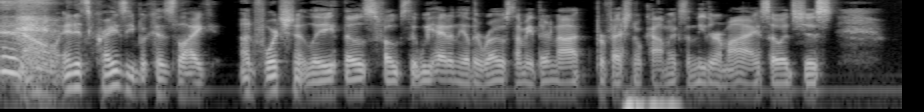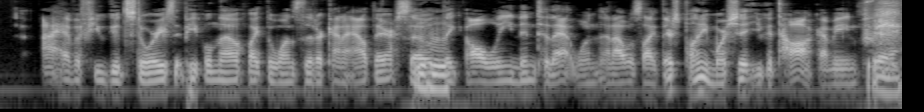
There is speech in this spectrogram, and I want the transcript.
No, and it's crazy because like unfortunately those folks that we had in the other roast, I mean, they're not professional comics and neither am I. So it's just I have a few good stories that people know, like the ones that are kind of out there. So Mhm. they all leaned into that one, and I was like, "There's plenty more shit you could talk." I mean, Yeah.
